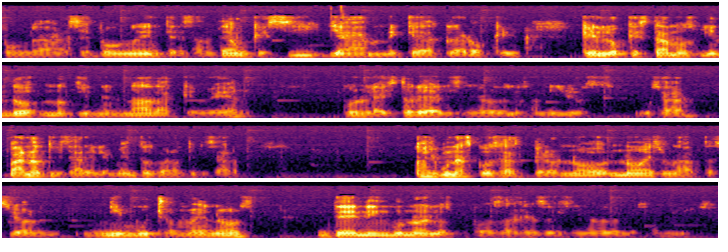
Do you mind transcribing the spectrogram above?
ponga, se ponga interesante, aunque sí ya me queda claro que, que lo que estamos viendo no tiene nada que ver con la historia del Señor de los Anillos. O sea, van a utilizar elementos, van a utilizar algunas cosas, pero no, no es una adaptación, ni mucho menos, de ninguno de los pasajes del Señor de los Anillos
